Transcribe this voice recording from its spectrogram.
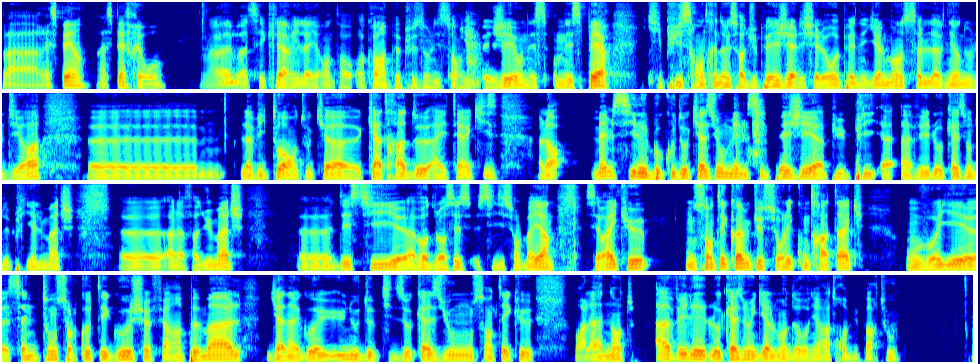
bah respect, hein, respect frérot. Ouais, mmh. bah c'est clair, là il rentre encore un peu plus dans l'histoire du PSG. On, on espère qu'il puisse rentrer dans l'histoire du PSG à l'échelle européenne également. Seul l'avenir nous le dira. Euh, la victoire, en tout cas 4 à 2, a été acquise. Alors, même s'il a eu beaucoup d'occasions, même si le PSG a pu avait l'occasion de plier le match euh, à la fin du match, euh, Desti, avant de lancer Sidi sur le Bayern, c'est vrai que on sentait quand même que sur les contre-attaques, on voyait euh, Senton sur le côté gauche euh, faire un peu mal. Ganago a eu une ou deux petites occasions. On sentait que voilà, Nantes avait l'occasion également de revenir à trois buts partout.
